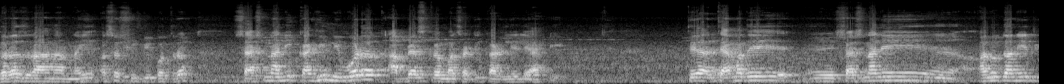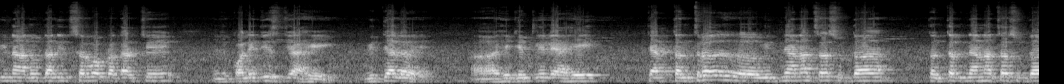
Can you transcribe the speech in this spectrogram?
गरज राहणार नाही असं शुद्धीपत्रक शासनाने काही निवडक अभ्यासक्रमासाठी काढलेले आहे. ते त्यामध्ये शासनाने अनुदानित विना अनुदानित सर्व प्रकारचे म्हणजे कॉलेजेस जे आहे विद्यालय हे घेतलेले आहे. त्यात तंत्र विज्ञानाचा सुद्धा तंत्रज्ञानाचा सुद्धा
